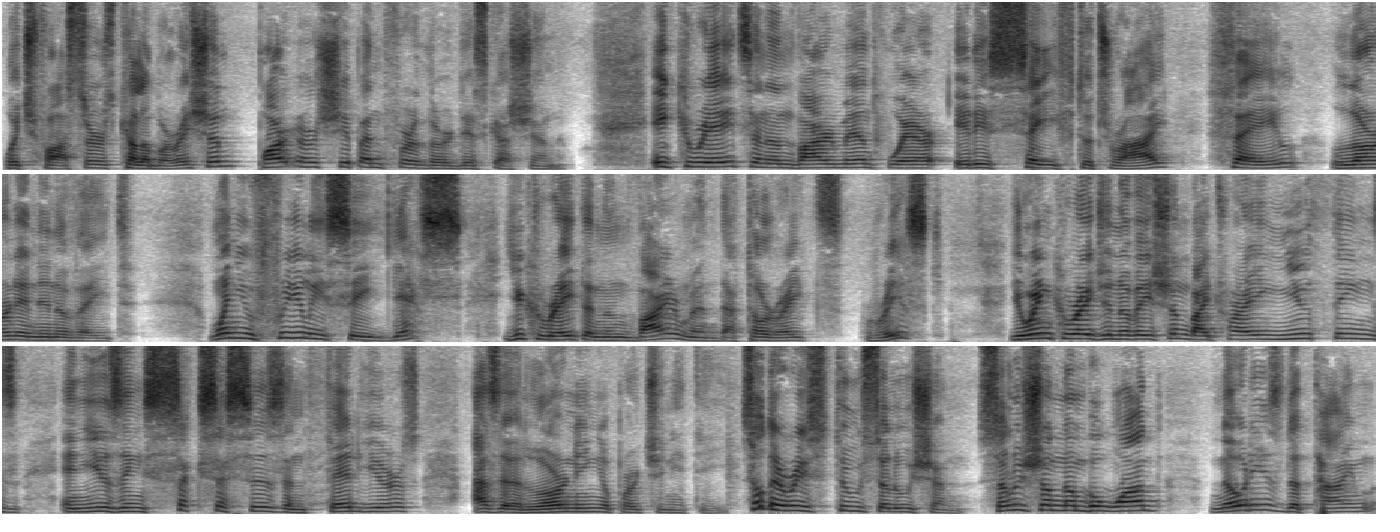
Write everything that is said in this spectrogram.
which fosters collaboration, partnership, and further discussion. It creates an environment where it is safe to try, fail, learn, and innovate. When you freely say yes, you create an environment that tolerates risk. You encourage innovation by trying new things and using successes and failures as a learning opportunity. So there is two solution. Solution number one, notice the time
